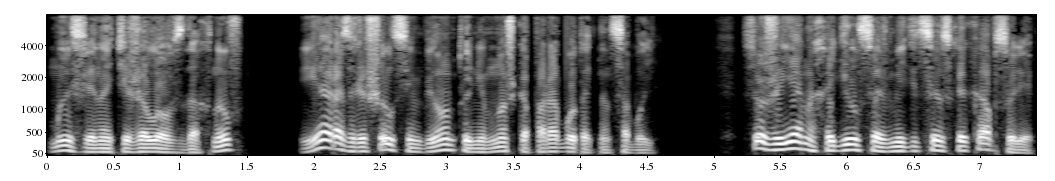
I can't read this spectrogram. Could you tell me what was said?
Мысленно тяжело вздохнув, я разрешил симбионту немножко поработать над собой. Все же я находился в медицинской капсуле,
